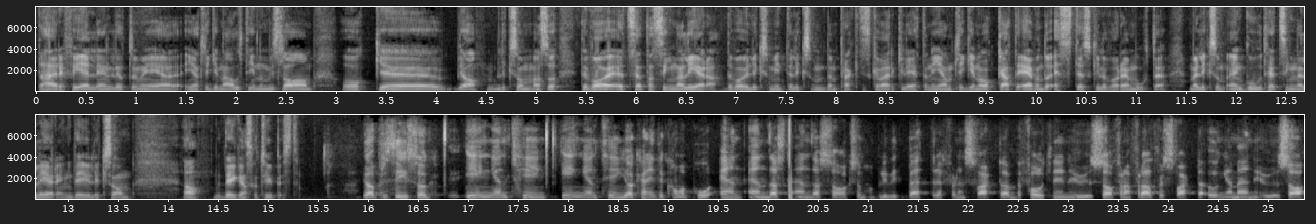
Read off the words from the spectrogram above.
det här är fel enligt med egentligen allt inom islam och eh, ja, liksom alltså det var ett sätt att signalera. Det var ju liksom inte liksom den praktiska verkligheten egentligen och att även då SD skulle vara emot det. Men liksom en godhetssignalering, det är ju liksom, ja, det är ganska typiskt. Ja, precis. Och ingenting, ingenting. Jag kan inte komma på en endaste enda sak som har blivit bättre för den svarta befolkningen i USA, framförallt för svarta unga män i USA,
